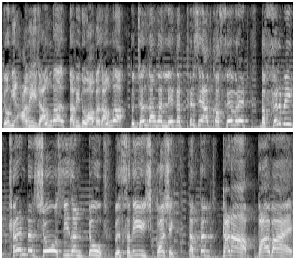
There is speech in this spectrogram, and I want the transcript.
क्योंकि अभी जाऊँगा, तभी तो वापस आऊँगा। तो जल्द आऊँगा लेकर फिर से आपका favourite the filmy calendar show season two with Satish Kaushik. तब तक tata bye bye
